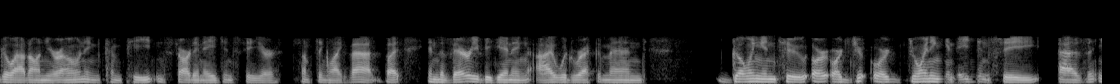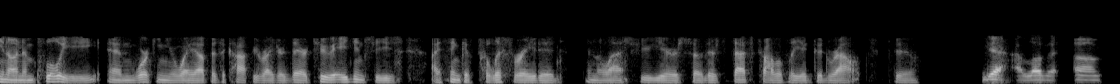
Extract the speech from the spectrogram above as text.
go out on your own and compete and start an agency or something like that. But in the very beginning, I would recommend going into or or or joining an agency as you know an employee and working your way up as a copywriter there too. Agencies I think have proliferated in the last few years, so there's that's probably a good route too. Yeah, I love it. Um,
